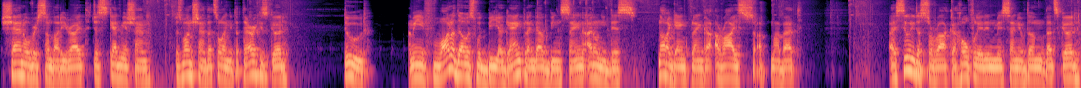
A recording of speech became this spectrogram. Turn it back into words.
Shen over somebody, right? Just get me a Shen. Just one Shen, that's all I need. The Taric is good. Dude, I mean, if one of those would be a Gangplank, that would be insane. I don't need this. Not a Gangplank, a, a Ryze, uh, my bad. I still need a Soraka. Hopefully I didn't miss any of them. That's good.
